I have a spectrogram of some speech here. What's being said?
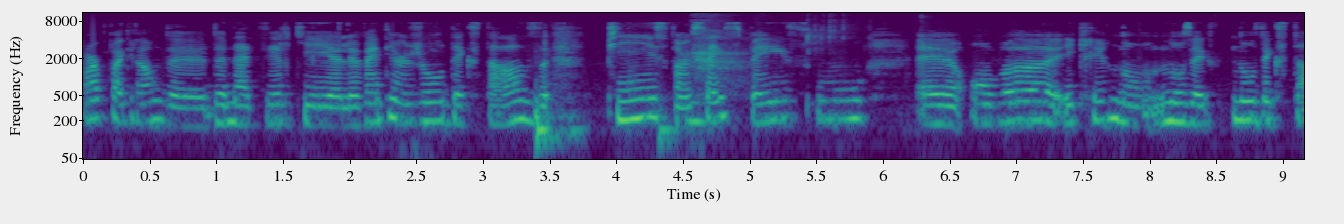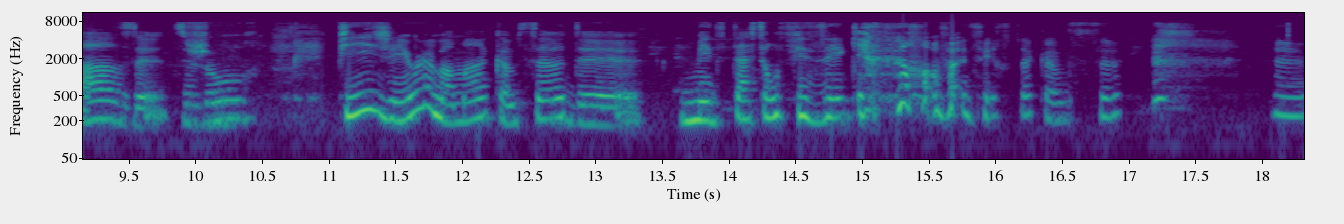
un programme de, de Nadiel qui est le 21 jours d'extase. Puis c'est un safe space où euh, on va écrire nos, nos, extases du jour. Puis j'ai eu un moment comme ça de méditation physique, on va dire ça comme ça, euh,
